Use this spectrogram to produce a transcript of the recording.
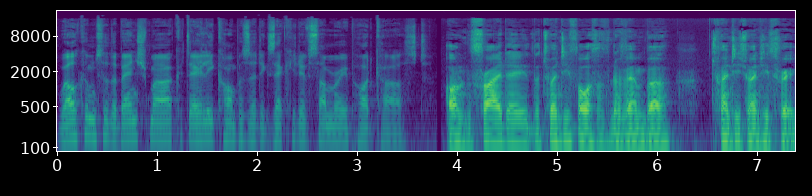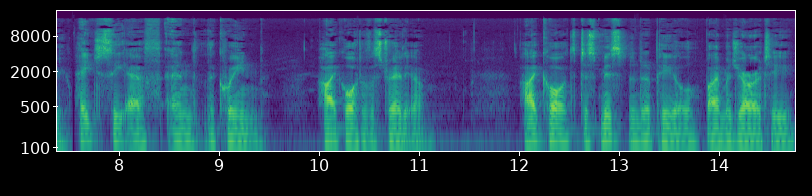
Welcome to the Benchmark Daily Composite Executive Summary podcast. On Friday, the 24th of November 2023, HCF and the Queen, High Court of Australia. High Court dismissed an appeal by majority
